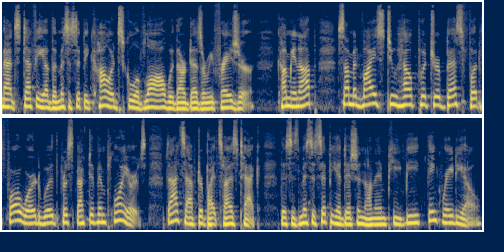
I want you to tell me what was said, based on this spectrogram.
Matt Steffey of the Mississippi College School of Law with our Desare Frazier. Coming up, some advice to help put your best foot forward with prospective employers. That's after Byte Size Tech. This is Mississippi Edition on MPB Think Radio.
